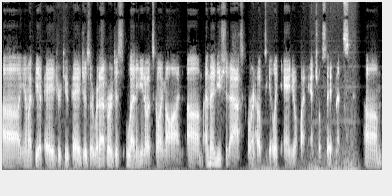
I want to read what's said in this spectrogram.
Uh, you know, might be a page or two pages or whatever, just letting you know what's going on. Um, and then you should ask for and hope to get like annual financial statements. Um,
